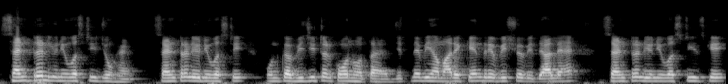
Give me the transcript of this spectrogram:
सेंट्रल यूनिवर्सिटी जो हैं सेंट्रल यूनिवर्सिटी उनका विजिटर कौन होता है? जितने भी हमारे केंद्रीय विश्वविद्यालय हैं सेंट्रल यूनिवर्सिटीज़ के,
